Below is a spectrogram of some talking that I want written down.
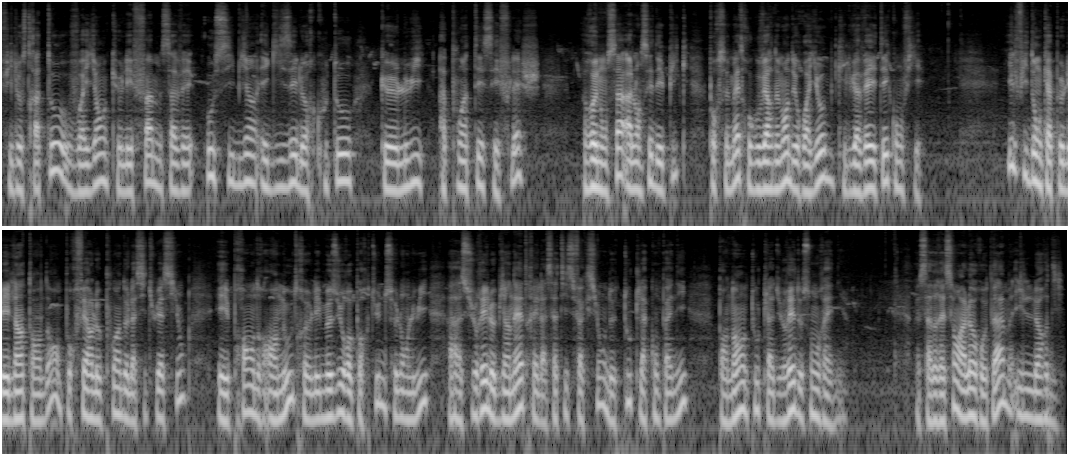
Philostrato, voyant que les femmes savaient aussi bien aiguiser leurs couteaux que lui appointer ses flèches, renonça à lancer des piques pour se mettre au gouvernement du royaume qui lui avait été confié. Il fit donc appeler l'intendant pour faire le point de la situation et prendre en outre les mesures opportunes selon lui à assurer le bien-être et la satisfaction de toute la compagnie pendant toute la durée de son règne. S'adressant alors aux dames, il leur dit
